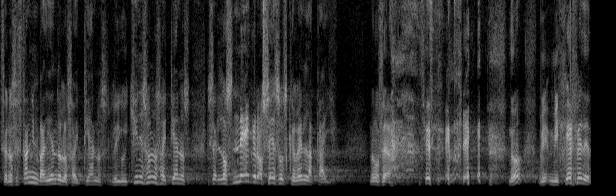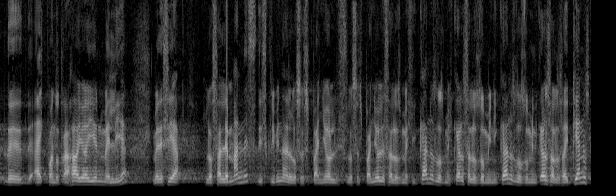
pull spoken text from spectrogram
Se nos están invadiendo los haitianos. Le digo, ¿y quiénes son los haitianos? Dice, los negros esos que ven la calle. No, o sea, ¿no? Mi, jefe, de, cuando trabajaba yo ahí en Melía, me decía, los alemanes discriminan a los españoles, los españoles a los mexicanos, los mexicanos a los dominicanos, los dominicanos a los haitianos,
